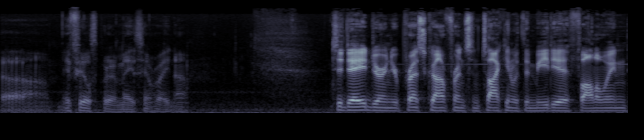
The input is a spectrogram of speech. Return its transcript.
uh, it feels pretty amazing right now. Today, during your press conference and talking with the media following,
